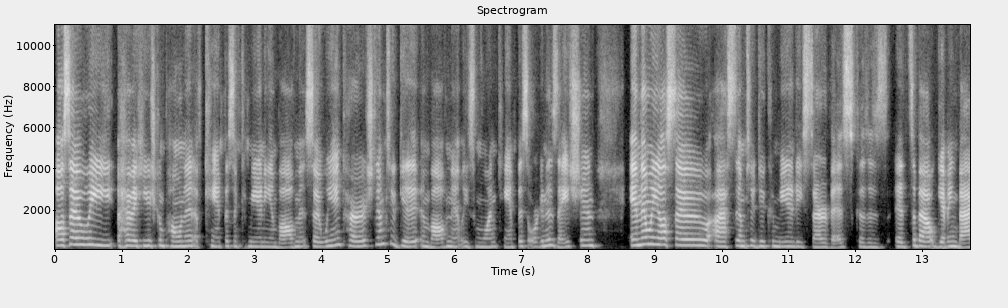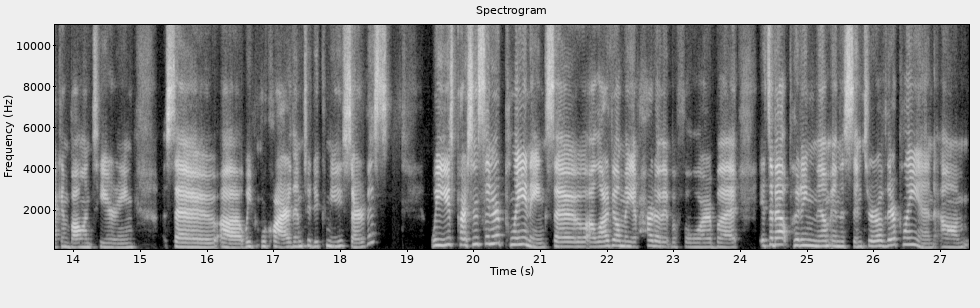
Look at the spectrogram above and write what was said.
Also, we have a huge component of campus and community involvement. So we encourage them to get involved in at least one campus organization. And then we also ask them to do community service because it's about giving back and volunteering. So uh, we require them to do community service. We use person centered planning. So, a lot of y'all may have heard of it before, but it's about putting them in the center of their plan um,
